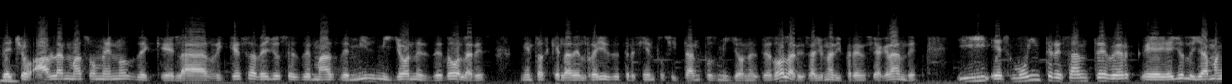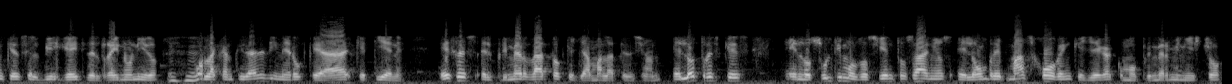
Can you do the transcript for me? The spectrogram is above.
De hecho, hablan más o menos de que la riqueza de ellos es de más de mil millones de dólares, mientras que la del rey es de trescientos y tantos millones de dólares. Hay una diferencia grande y es muy interesante ver, que ellos le llaman que es el Bill Gates del Reino Unido, por la cantidad de dinero que, ha, que tiene. Ese es el primer dato que llama la atención. El otro es que es en los últimos 200 años el hombre más joven que llega como primer ministro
